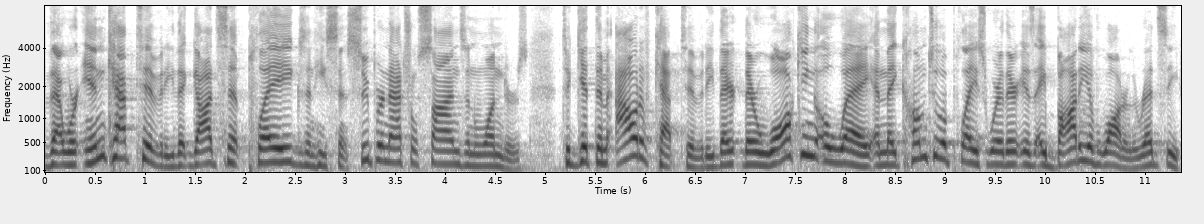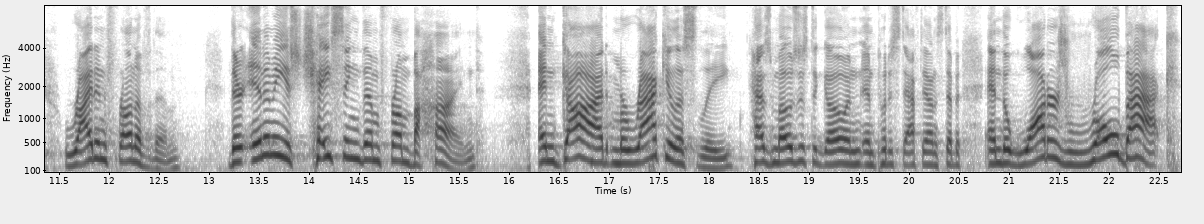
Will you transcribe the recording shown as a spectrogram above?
that were in captivity that God sent plagues and He sent supernatural signs and wonders to get them out of captivity. They're, they're walking away and they come to a place where there is a body of water, the Red Sea, right in front of them. Their enemy is chasing them from behind. And God miraculously has Moses to go and, and put his staff down and step in, and the waters roll back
